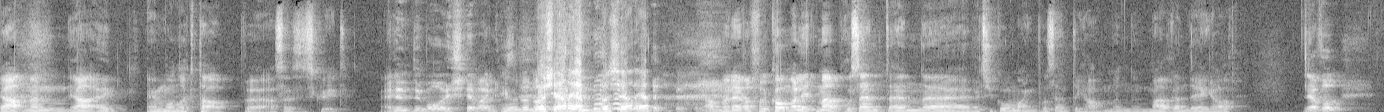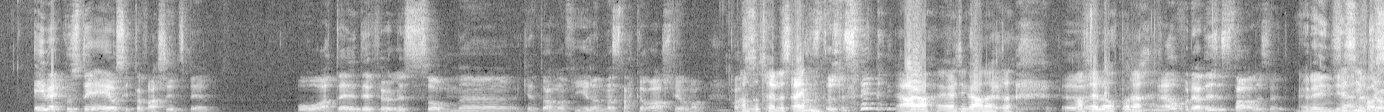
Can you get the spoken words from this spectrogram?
Ja, men ja, jeg, jeg må nok ta opp uh, Assassin's Creed. Du, Jeg, du må ikke, Magnus. Jo, nå- nå skjer det igjen, nå skjer det igjen. ja, men i hvert fall komme litt mer prosent enn eh, Jeg vet ikke hvor mange prosent jeg har, men mer enn det jeg har. Ja, for jeg vet hvordan det er å sitte fast i et spill. Og at det, det føles som uh, Hva heter han fyren? Vi snakker alltid om han. Han som triller steinen. Han som triller steinen. Ja, ja, jeg vet ikke hva han heter. Han treller opp og ned. Er oppe der, det tar litt slutt. Er det Indiana, jo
